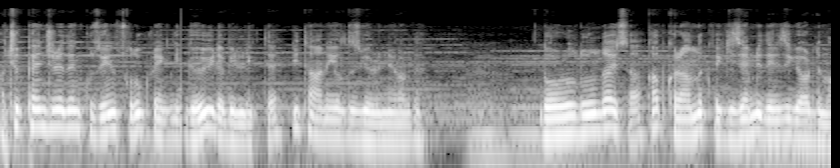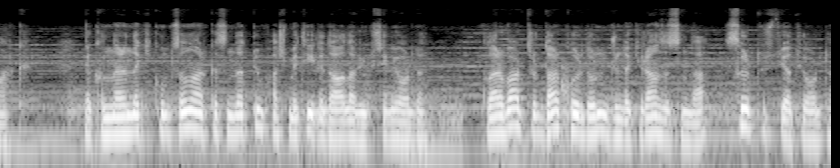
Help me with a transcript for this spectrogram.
Açık pencereden kuzeyin soluk renkli göğüyle birlikte bir tane yıldız görünüyordu. Doğrulduğunda ise kapkaranlık ve gizemli denizi gördü Mark. Yakınlarındaki kumsalın arkasında tüm haşmetiyle dağlar yükseliyordu. Clarwater dar koridorun ucundaki ranzasında sırt üstü yatıyordu.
